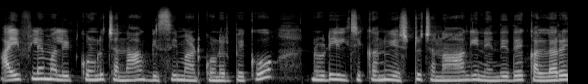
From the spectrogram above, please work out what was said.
ಐ ಫ್ಲೇಮಲ್ಲಿ ಇಟ್ಕೊಂಡು ಚೆನ್ನಾಗಿ ಬಿಸಿ ಮಾಡ್ಕೊಂಡಿರಬೇಕು. ನೋಡಿ, ಇಲ್ಲಿ ಚಿಕನ್ನು ಎಷ್ಟು ಚೆನ್ನಾಗಿ ನೆಂದಿದೆ. ಕಲ್ಲರೇ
